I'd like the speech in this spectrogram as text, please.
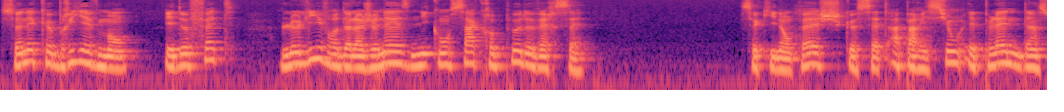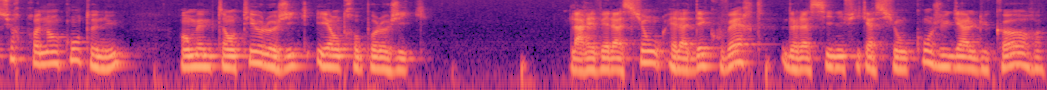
ce n'est que brièvement, et de fait, le livre de la Genèse n'y consacre peu de versets, ce qui n'empêche que cette apparition est pleine d'un surprenant contenu, en même temps théologique et anthropologique. La révélation et la découverte de la signification conjugale du corps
